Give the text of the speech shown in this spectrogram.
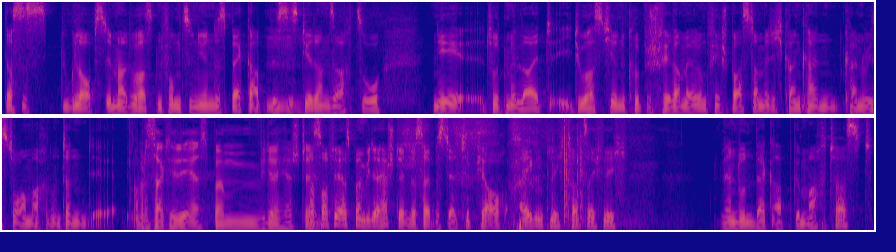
das ist, du glaubst immer, du hast ein funktionierendes Backup, bis Mhm. es dir dann sagt so, nee, tut mir leid, du hast hier eine kryptische Fehlermeldung, viel Spaß damit, ich kann keinen kein Restore machen. Und dann, äh, Aber das sagt ihr dir erst beim Wiederherstellen. das sagt ihr erst beim Wiederherstellen. Deshalb ist der Tipp ja auch eigentlich tatsächlich, wenn du ein Backup gemacht hast,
